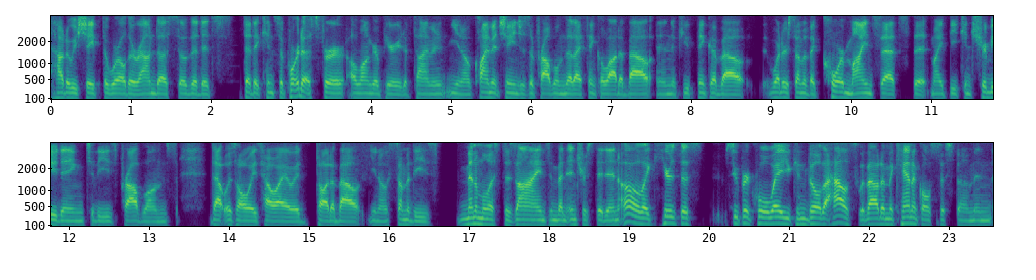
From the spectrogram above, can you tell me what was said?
How do we shape the world around us so that it's that it can support us for a longer period of time? And you know, climate change is a problem that I think a lot about. And if you think about what are some of the core mindsets that might be contributing to these problems, that was always how I would thought about you know some of these minimalist designs and been interested in oh like here's this super cool way you can build a house without a mechanical system and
